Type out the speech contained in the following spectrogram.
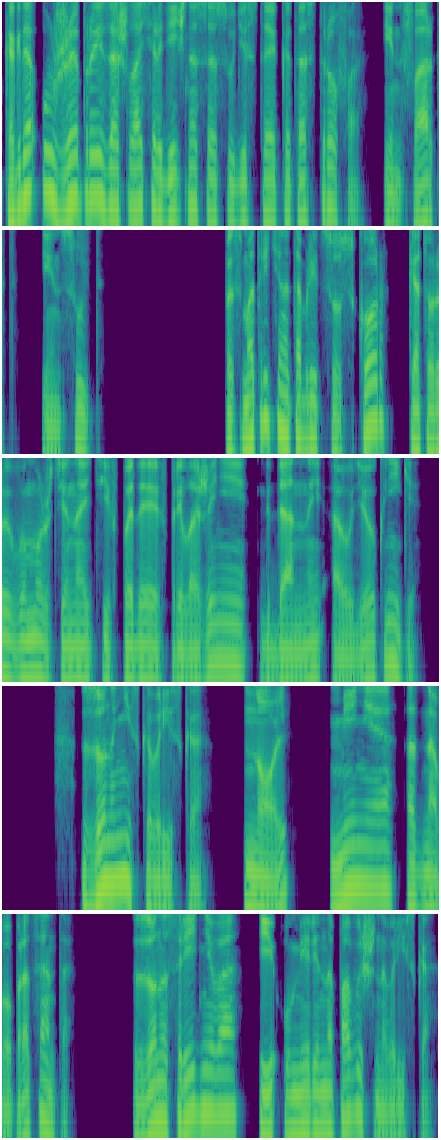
Когда уже произошла сердечно-сосудистая катастрофа, инфаркт, инсульт. Посмотрите на таблицу SCORE, которую вы можете найти в PDF-приложении к данной аудиокниге. Зона низкого риска 0, менее 1%. Зона среднего и умеренно повышенного риска.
